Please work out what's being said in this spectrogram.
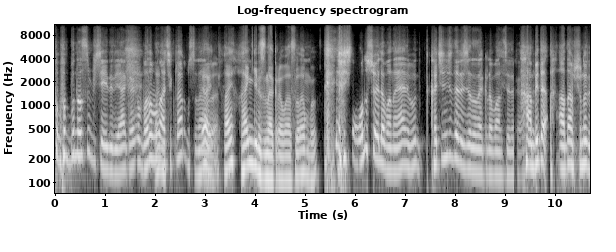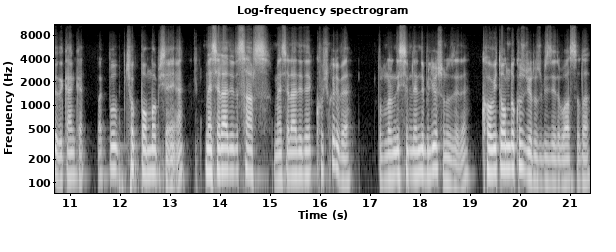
bu, bu nasıl bir şeydir ya kanka bana bunu Hani- açıklar mısın abi? Ya, ha- hanginizin akrabası lan bu? işte onu söyle bana yani bu kaçıncı dereceden akraban senin? Ha bir de adam şunu dedi kanka. Bak bu çok bomba bir şey ya. Mesela dedi SARS, mesela dedi kuş kulübü. Bunların isimlerini biliyorsunuz dedi. Covid-19 diyoruz biz dedi bu hastalığa.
